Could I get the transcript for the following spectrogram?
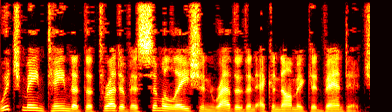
which maintain that the threat of assimilation rather than economic advantage.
